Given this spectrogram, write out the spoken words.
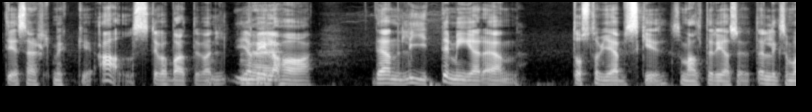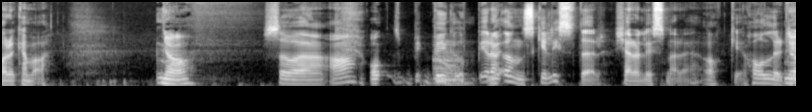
det särskilt mycket alls. Det var bara att det var, jag Nej. ville ha den lite mer än Dostojevskij som alltid reas ut. Eller liksom vad det kan vara. Ja. Så äh, ja, Och, By- bygg Ja, upp era men- önskelistor, kära lyssnare. Och håll er till Ja.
